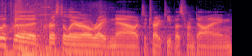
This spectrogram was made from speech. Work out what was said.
go with the Crystal Arrow right now to try to keep us from dying.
